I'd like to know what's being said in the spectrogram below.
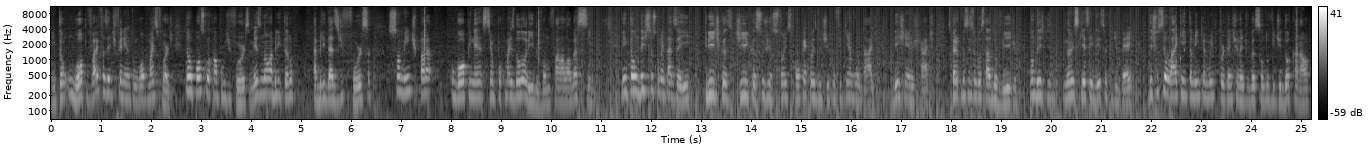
Então um golpe vai fazer diferença, um golpe mais forte. Então eu posso colocar um pouco de força, mesmo não habilitando habilidades de força, somente para o golpe né, ser um pouco mais dolorido, vamos falar logo assim. Então deixe seus comentários aí, críticas, dicas, sugestões, qualquer coisa do tipo, fiquem à vontade, deixem aí no chat. Espero que vocês tenham gostado do vídeo, não, deixe de, não esqueça aí, dê seu feedback, deixe o seu like aí também que é muito importante na divulgação do vídeo do canal.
